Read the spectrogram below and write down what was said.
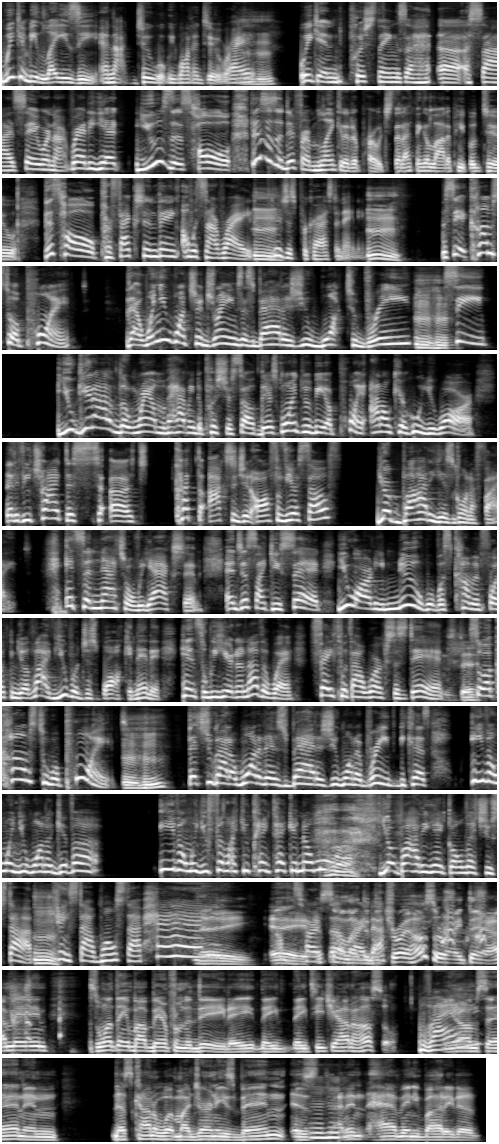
we can be lazy and not do what we want to do, right? Mhm. We can push things uh, aside, say we're not ready yet. Use this whole, this is a different blanketed approach that I think a lot of people do. This whole perfection thing, oh, it's not right. Mm. You're just procrastinating. Mm. But see, it comes to a point that when you want your dreams as bad as you want to breathe, Mhm. see, you get out of the realm of having to push yourself. There's going to be a point, I don't care who you are, that if you try to uh, cut the oxygen off of yourself, your body is going to fight. It's a natural reaction. And just like you said, you already knew what was coming forth in your life. You were just walking in it. Hence, we hear it another way faith without works is dead. Dead. So it comes to a point Mm-hmm. that you got to want it as bad as you want to breathe because even when you want to give up, even when you feel like you can't take it no more, your body ain't gonna let you stop. Mm. Can't stop, won't stop. Hey, Hey, I'm hey, that sounds like right the now. Detroit hustle right there. I mean, it's one thing about being from the D. They they they teach you how to hustle. right? You know what I'm saying? And that's kind of what my journey has been. Is Mhm. I didn't have anybody to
